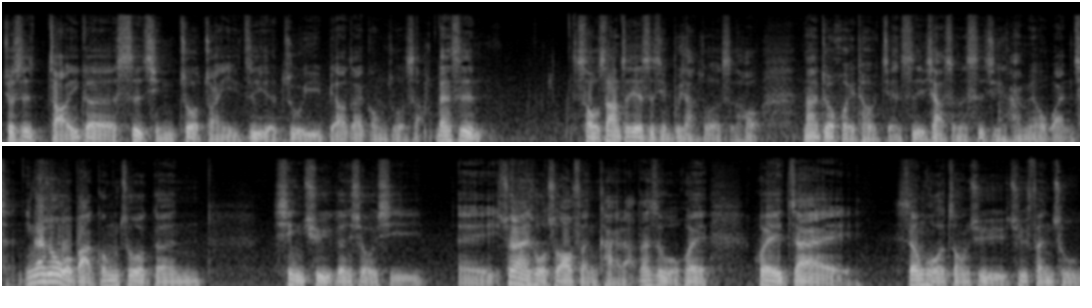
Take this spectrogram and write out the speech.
就是找一个事情做，转移自己的注意，不要在工作上。但是。手上这些事情不想做的时候，那就回头检视一下什么事情还没有完成。应该说，我把工作跟兴趣跟休息，诶、虽然说我说要分开啦，但是我会会在生活中去去分出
